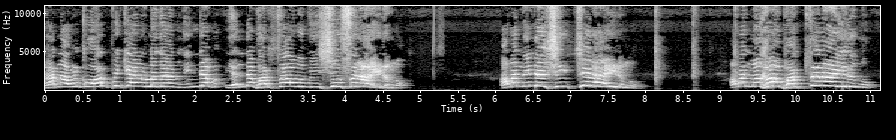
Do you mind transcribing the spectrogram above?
കാരണം അവൾക്ക് ഓർപ്പിക്കാനുള്ളത് നിന്റെ എന്റെ ഭർത്താവ് വിശ്വസനായിരുന്നു. അവൻ നിന്റെ ശിഷ്യനായിരുന്നു. അവൻ മഹാഭക്തനായിരുന്നു.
